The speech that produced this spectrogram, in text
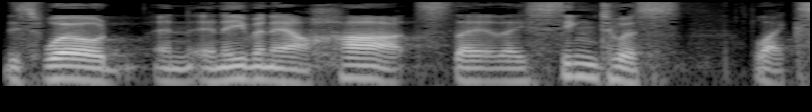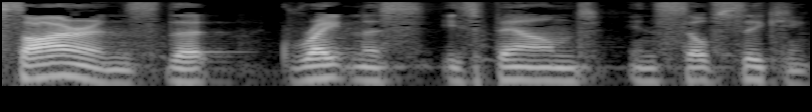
This world and, and even our hearts, they, they sing to us like sirens that greatness is found in self-seeking.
